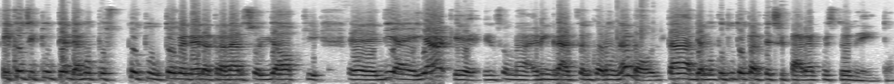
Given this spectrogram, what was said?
e così tutti abbiamo potuto vedere attraverso gli occhi eh, di Eia, che insomma ringrazio ancora una volta, abbiamo potuto partecipare a questo evento.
